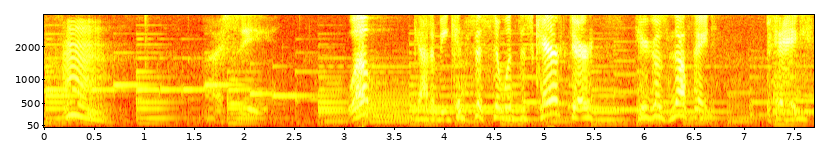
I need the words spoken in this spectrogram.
Hmm. I see. Well, gotta be consistent with this character. Here goes nothing, pig.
